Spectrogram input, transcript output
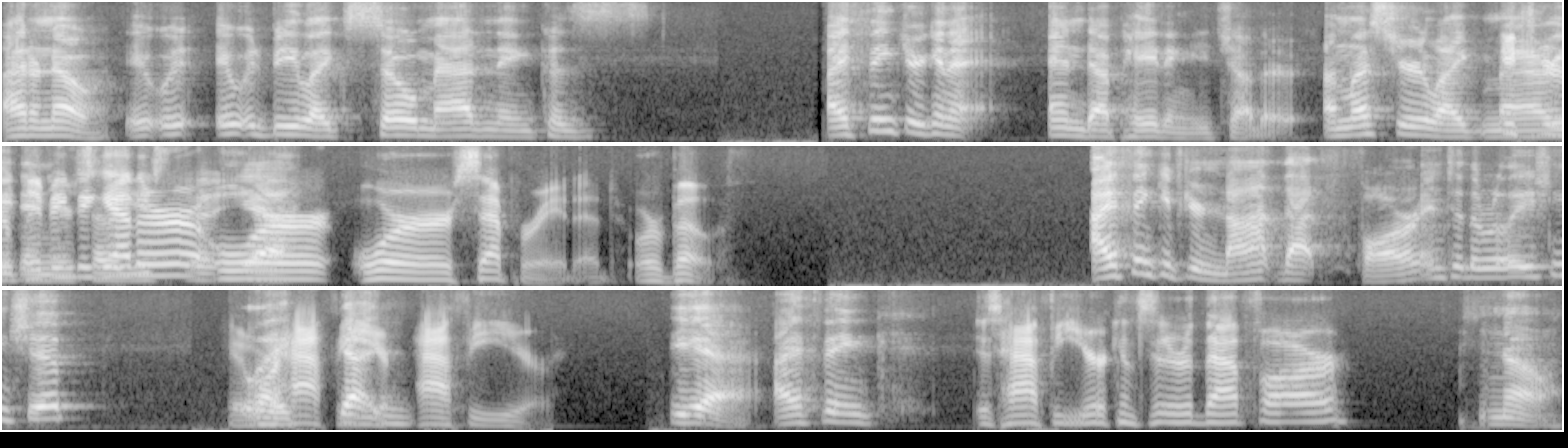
I don't know. It would it would be like so maddening because I think you're gonna end up hating each other unless you're like if married you're and living you're together used to it. Yeah. or or separated or both. I think if you're not that far into the relationship, or Like, half a yeah, year. Half a year. yeah, I think Is half a year considered that far? no.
